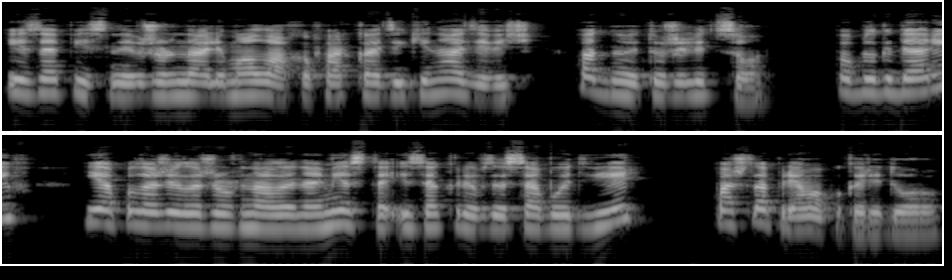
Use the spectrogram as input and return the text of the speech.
и записанный в журнале Малахов Аркадий Геннадьевич одно и то же лицо. Поблагодарив, я положила журналы на место и, закрыв за собой дверь, пошла прямо по коридору.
